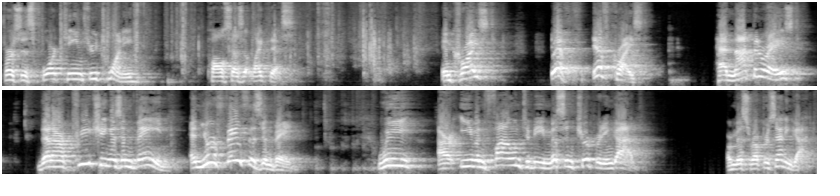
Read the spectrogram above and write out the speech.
verses 14 through 20. Paul says it like this. In Christ, if, if Christ had not been raised, then our preaching is in vain and your faith is in vain. We are even found to be misinterpreting God or misrepresenting God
